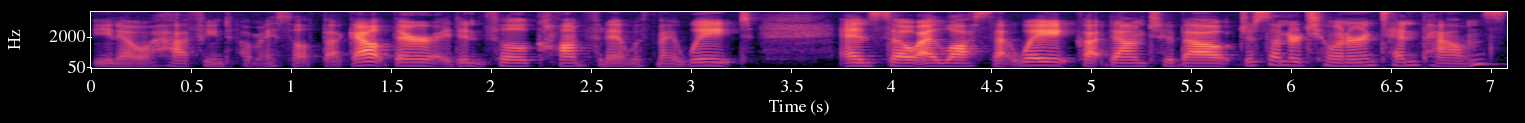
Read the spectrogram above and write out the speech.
you know, having to put myself back out there. I didn't feel confident with my weight. And so I lost that weight, got down to about just under 210 pounds.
